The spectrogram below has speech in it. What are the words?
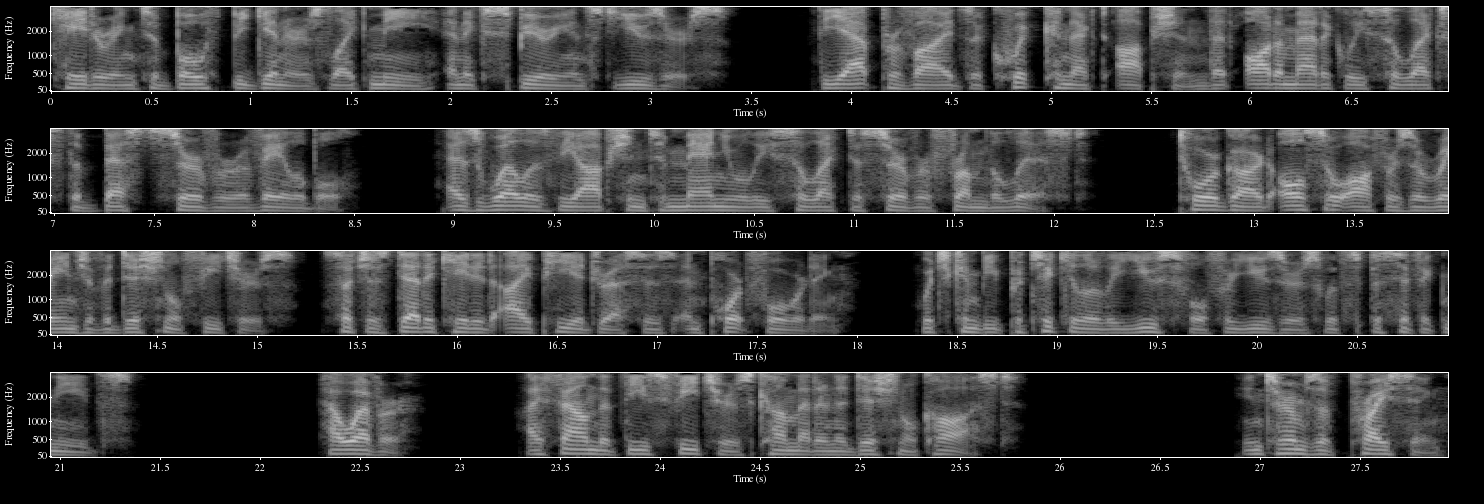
catering to both beginners like me and experienced users. The app provides a quick connect option that automatically selects the best server available, as well as the option to manually select a server from the list. TorGuard also offers a range of additional features, such as dedicated IP addresses and port forwarding, which can be particularly useful for users with specific needs. However, I found that these features come at an additional cost. In terms of pricing,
